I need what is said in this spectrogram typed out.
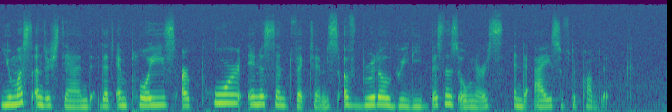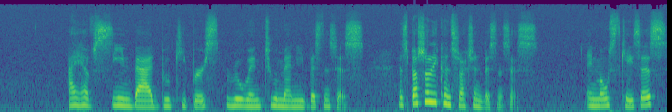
you must understand that employees are poor, innocent victims of brutal, greedy business owners in the eyes of the public. I have seen bad bookkeepers ruin too many businesses, especially construction businesses. In most cases,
